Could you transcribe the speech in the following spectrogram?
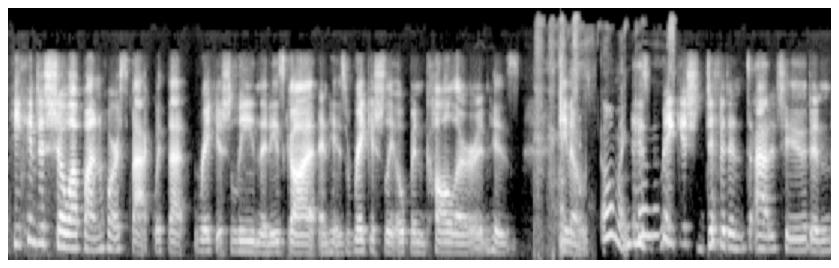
he can just show up on horseback with that rakish lean that he's got and his rakishly open collar and his you know Oh my goodness. his rakish diffident attitude and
